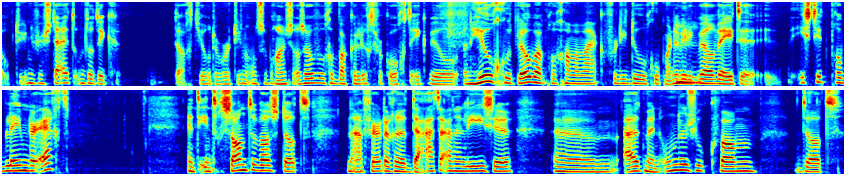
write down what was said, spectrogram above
op de universiteit. Omdat ik dacht, joh, er wordt in onze branche al zoveel gebakken lucht verkocht. Ik wil een heel goed loopbaanprogramma maken voor die doelgroep. Maar dan wil mm ik wel weten, is dit probleem er echt? En het interessante was dat na verdere data-analyse um, uit mijn onderzoek kwam dat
